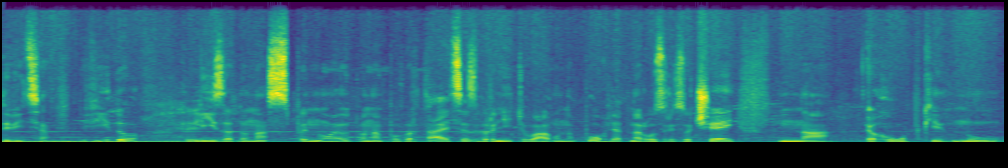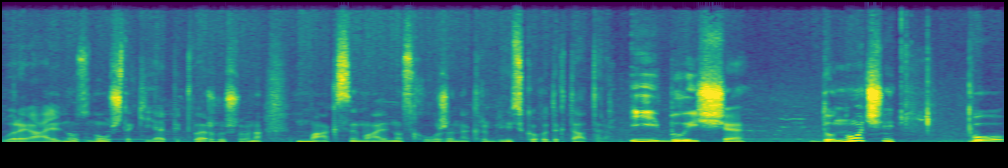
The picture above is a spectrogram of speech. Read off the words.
дивіться відео. Ліза до нас спиною, от вона повертається. Зверніть увагу на погляд, на розріз очей, на губки. Ну реально, знову ж таки, я підтверджую, що вона максимально схожа на кремлівського диктатора. І ближче до ночі по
